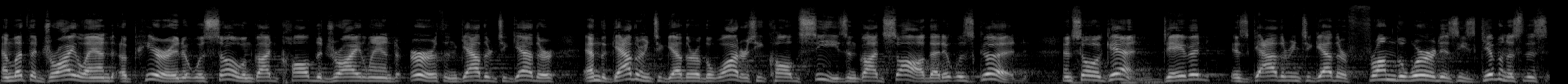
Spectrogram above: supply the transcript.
and let the dry land appear. And it was so. And God called the dry land earth, and gathered together, and the gathering together of the waters he called seas. And God saw that it was good. And so, again, David is gathering together from the Word as he's given us this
